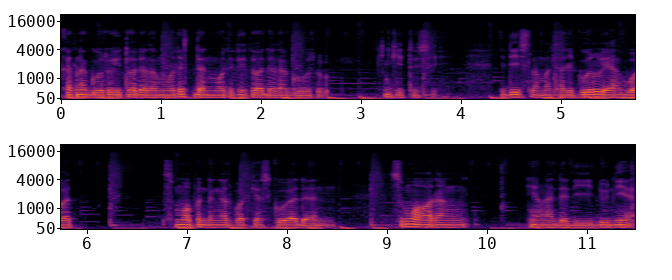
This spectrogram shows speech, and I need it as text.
Karena guru itu adalah murid dan murid itu adalah guru. Gitu sih. Jadi selamat hari guru ya buat semua pendengar podcast gue dan semua orang yang ada di dunia.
